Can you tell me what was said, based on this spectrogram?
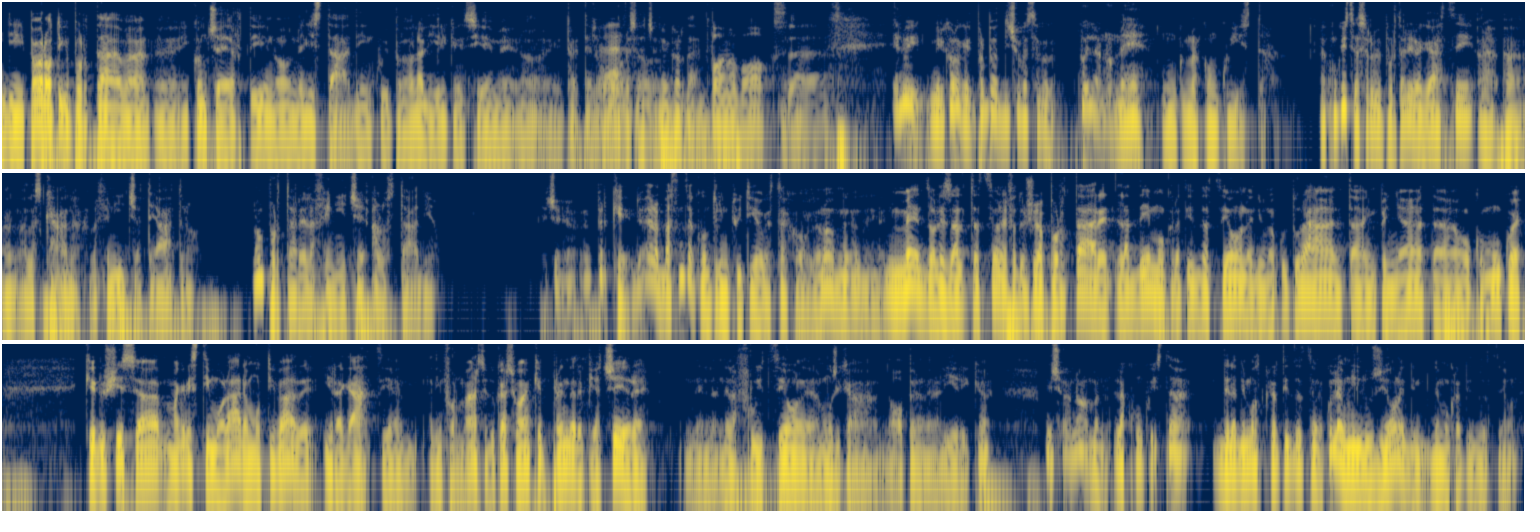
di Pavarotti che portava eh, i concerti no, negli stadi in cui portava la lirica insieme, no, i tre tenori, Certo. ricordate? Bono Vox, eh, E lui mi ricordo che proprio diceva questa cosa, quella non è un- una conquista. La conquista sarebbe portare i ragazzi alla, a- alla Scala, alla Fenice, a teatro, non portare la Fenice allo stadio. Cioè, perché? Era abbastanza controintuitiva questa cosa, no? In mezzo all'esaltazione, il fatto di riuscire a portare la democratizzazione di una cultura alta, impegnata o comunque che riuscisse a magari stimolare, a motivare i ragazzi a- ad informarsi, educarsi o anche prendere piacere nel- nella fruizione della musica d'opera, della lirica, diceva no, ma la conquista della democratizzazione, quella è un'illusione di democratizzazione.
